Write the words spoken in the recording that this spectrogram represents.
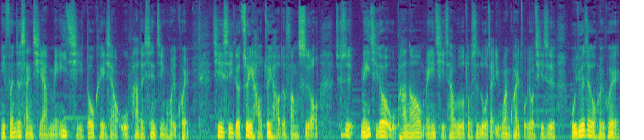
你分这三期啊，每一期都可以享有五趴的现金回馈，其实是一个最好最好的方式哦。就是每一期都有五趴，然后每一期差不多都是落在一万块左右。其实我觉得这个回馈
